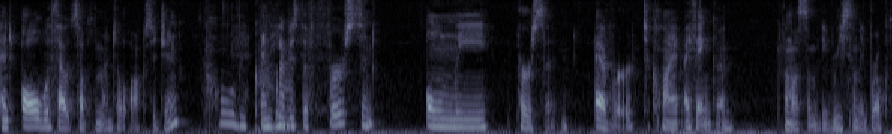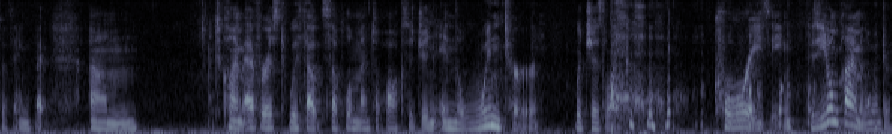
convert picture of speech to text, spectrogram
and all without supplemental oxygen. Holy crap. And he was the first and only person ever to climb, I think, um, unless somebody recently broke the thing, but um, to climb Everest without supplemental oxygen in the winter, which is like crazy because you don't climb in the winter.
